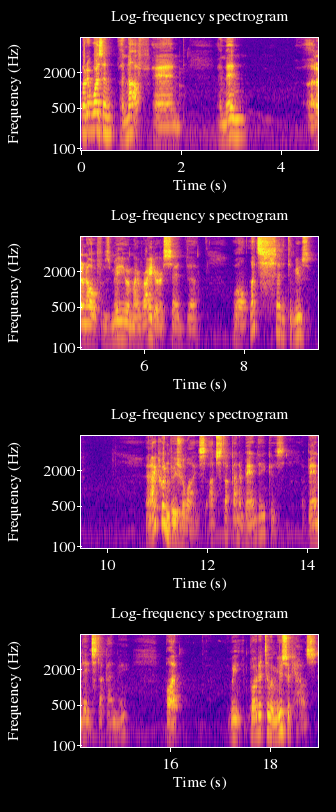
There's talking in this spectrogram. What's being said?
but it wasn't enough. And and then I don't know if it was me or my writer said, uh, "Well, let's set it to music." And I couldn't visualize. I'm stuck on a band-aid because a band-aid stuck on me. But we brought it to a music house,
